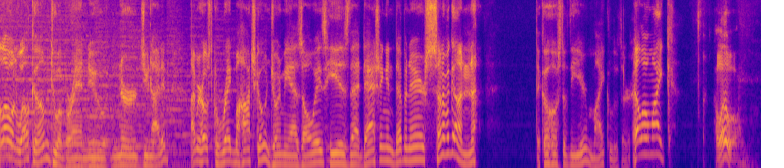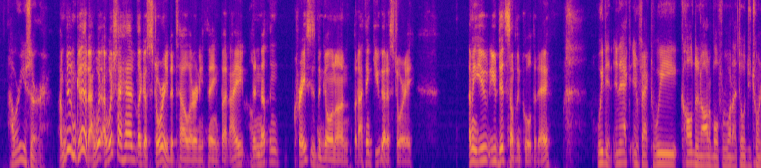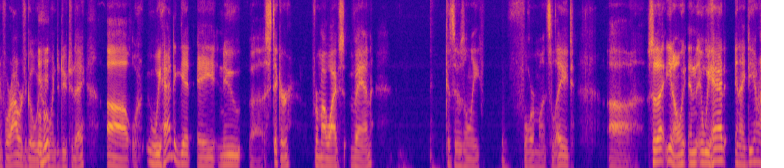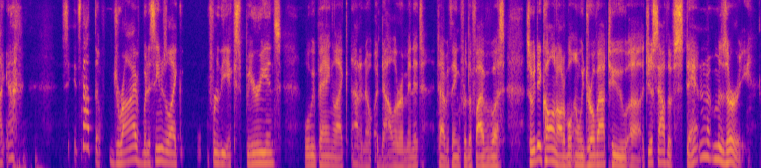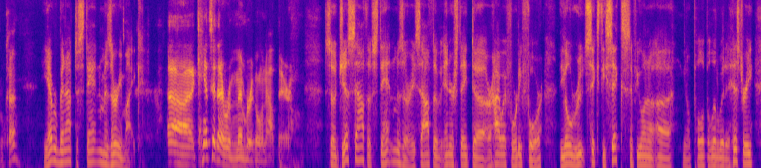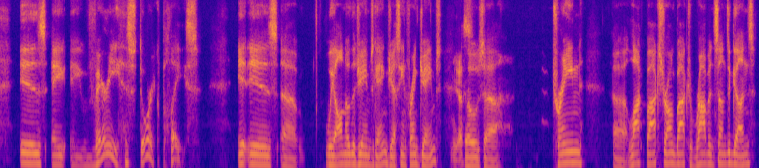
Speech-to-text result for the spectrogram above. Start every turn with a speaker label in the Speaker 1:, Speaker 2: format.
Speaker 1: Hello and welcome to a brand new Nerds United. I'm your host, Greg Mahochko, and joining me as always, he is that dashing and debonair son of a gun, the co host of the year, Mike Luther. Hello, Mike.
Speaker 2: Hello.
Speaker 1: How are you, sir?
Speaker 2: I'm doing good. I, w- I wish I had like a story to tell or anything, but I oh. there's nothing crazy's been going on. But I think you got a story. I mean, you you did something cool today.
Speaker 1: We did. In, in fact, we called an audible from what I told you 24 hours ago we were
Speaker 2: Mhm.
Speaker 1: going to do today. Uh, we had to get a new uh, sticker for my wife's van because it was only four months late. Uh, so that, you know, and, and we had an idea. We're like, ah, it's not the drive, but it seems like for the experience, we'll be paying like, I don't know, a dollar a minute type of thing for the five of us. So we did call an audible and we drove out to uh, just south of Stanton, Missouri.
Speaker 2: Okay.
Speaker 1: You ever been out to Stanton, Missouri, Mike?
Speaker 2: Uh, I can't say that I remember going out there.
Speaker 1: So just south of Stanton, Missouri, south of Interstate uh, or Highway 44, the old Route 66, if you want to, uh, you know, pull up a little bit of history, is a a very historic place. It is. Uh, we all know the James Gang, Jesse and Frank James.
Speaker 2: Yes.
Speaker 1: those uh, train uh, lockbox, strongbox, robbing sons of guns,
